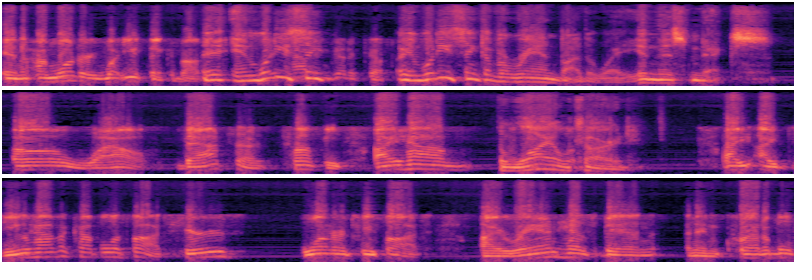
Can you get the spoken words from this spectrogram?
And I'm wondering what you think about it. And, and what do you think? And what do you think of Iran, by the way, in this mix? Oh, wow. That's a toughie. I have the wild card. I, I do have a couple of thoughts. Here's one or two thoughts. Iran has been an incredible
